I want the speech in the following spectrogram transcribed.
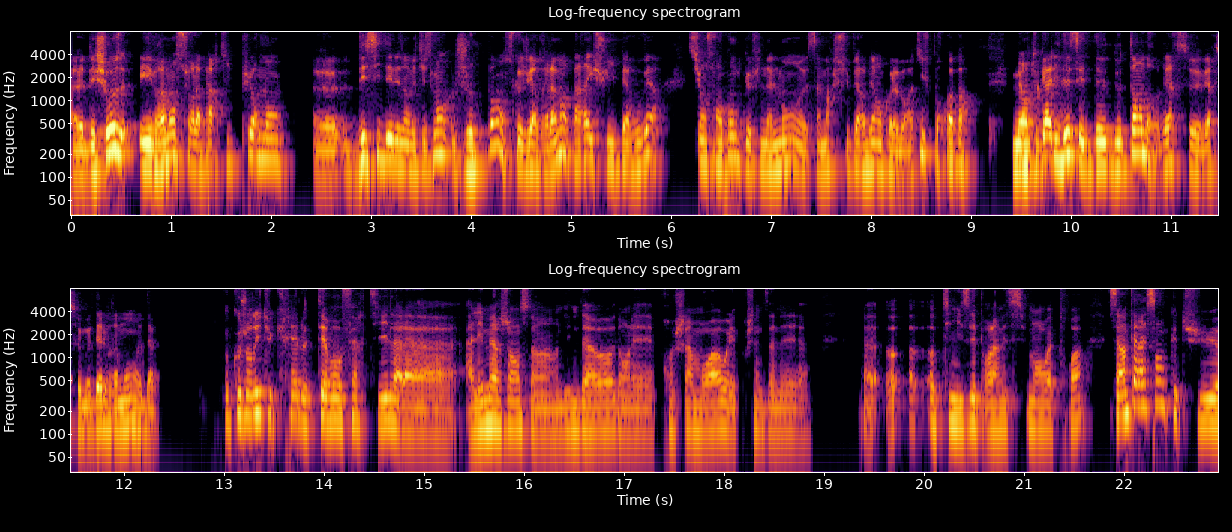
euh, des choses, et vraiment sur la partie purement décider les investissements, je pense que je garde vraiment, pareil, je suis hyper ouvert si on se rend compte que finalement euh, ça marche super bien en collaboratif, pourquoi pas Mais en tout cas, l'idée, c'est de, tendre vers ce, vers ce modèle vraiment euh, DAO. Donc aujourd'hui, tu crées le terreau fertile à l'émergence d'une DAO dans les prochains mois ou les prochaines années euh, optimisé pour l'investissement Web3. C'est intéressant que tu,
